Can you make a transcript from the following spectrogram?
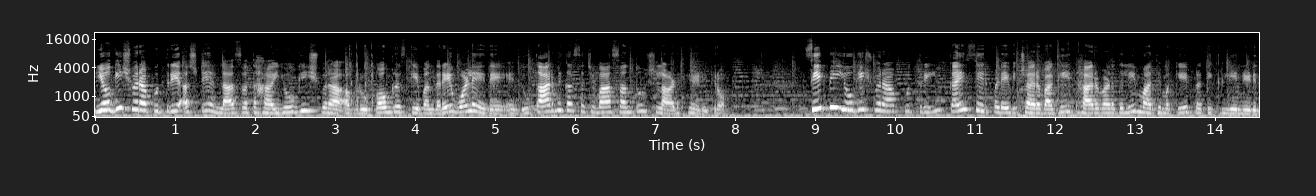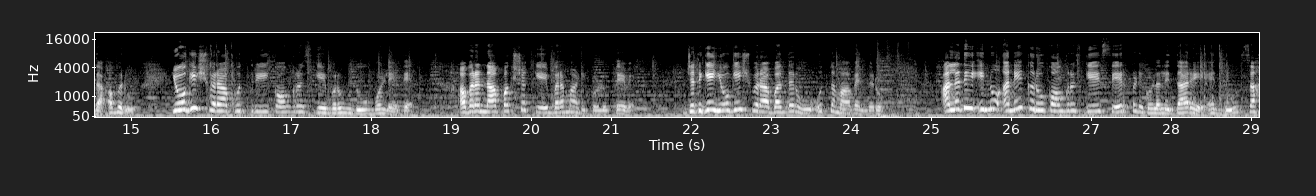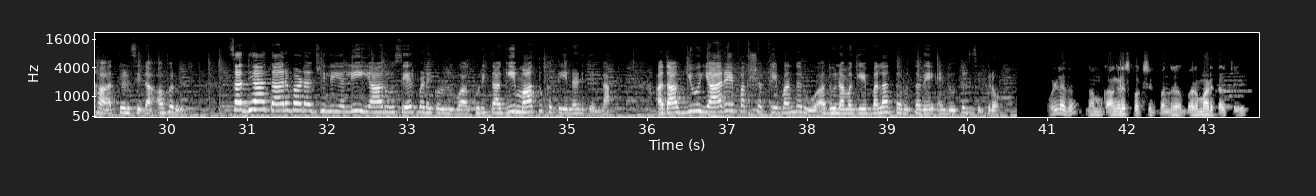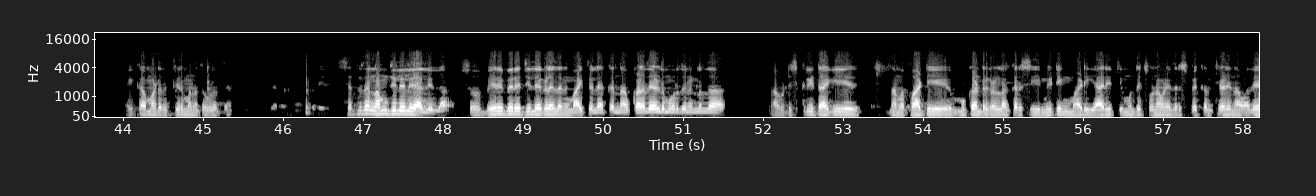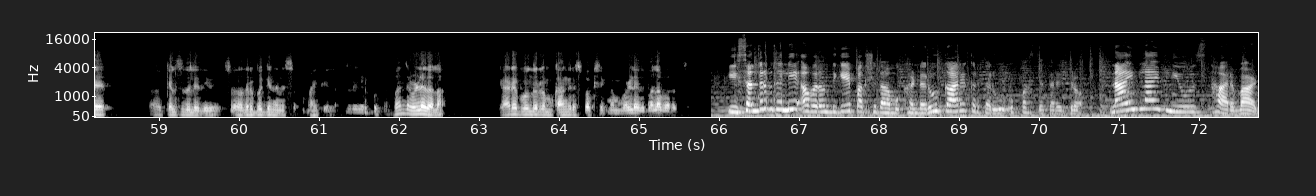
ಯೋಗೀಶ್ವರ ಪುತ್ರಿ ಅಷ್ಟೇ ಅಲ್ಲ, ಸ್ವತಃ ಯೋಗೀಶ್ವರ ಅವರು ಕಾಂಗ್ರೆಸ್ಗೆ ಬಂದರೆ ಒಳ್ಳೆಯದೇ ಎಂದು ಕಾರ್ಮಿಕ ಸಚಿವ ಸಂತೋಷ್ ಲಾಡ್ ಹೇಳಿದರು. ಸಿಪಿ ಯೋಗೇಶ್ವರ ಪುತ್ರಿ ಕೈ ಸೇರ್ಪಡೆ ವಿಚಾರವಾಗಿ ಧಾರವಾಡದಲ್ಲಿ ಮಾಧ್ಯಮಕ್ಕೆ ಪ್ರತಿಕ್ರಿಯೆ ನೀಡಿದ ಅವರು, ಯೋಗೇಶ್ವರ ಪುತ್ರಿ ಕಾಂಗ್ರೆಸ್ಗೆ ಬರುವುದು ಒಳ್ಳೆಯದೇ, ಅವರನ್ನ ಪಕ್ಷಕ್ಕೆ ಬರಮಾಡಿಕೊಳ್ಳುತ್ತೇವೆ. ಜೊತೆಗೆ ಯೋಗೇಶ್ವರ ಬಂದರೂ ಉತ್ತಮವೆಂದರು. ಅಲ್ಲದೆ ಇನ್ನು ಅನೇಕರು ಕಾಂಗ್ರೆಸ್ಗೆ ಸೇರ್ಪಡೆಗೊಳ್ಳಲಿದ್ದಾರೆ ಎಂದು ಸಹ ತಿಳಿಸಿದ ಅವರು. ಸದ್ಯ ಧಾರವಾಡ ಜಿಲ್ಲೆಯಲ್ಲಿ ಯಾರು ಸೇರ್ಪಡೆಗೊಳ್ಳುವ ಕುರಿತಾಗಿ ಮಾತುಕತೆ ನಡೆದಿಲ್ಲ. ಆದಾಗ್ಯೂ ಯಾರೇ ಪಕ್ಷಕ್ಕೆ ಬಂದರೂ ಅದು ನಮಗೆ ಬಲ ತರುತ್ತದೆ ಎಂದು ತಿಳಿಸಿದರು. ಒಳ್ಳೇದು. ನಮ್ಮ ಕಾಂಗ್ರೆಸ್ ಪಕ್ಷಕ್ಕೆ ಬಂದ್ರೆ ಬರಮಾಡ್ಕೊಳ್ತೀವಿ ಹೈಕಮಾಂಡ್ ಅದಕ್ಕೆ ತೀರ್ಮಾನ ತಗೊಳುತ್ತೆ. ಸದ್ಯದಲ್ಲಿ ನಮ್ಮ ಜಿಲ್ಲೆಯಲ್ಲಿ ಅಲ್ಲಿಲ್ಲ. ಸೊ ಬೇರೆ ಬೇರೆ ಜಿಲ್ಲೆಗಳಲ್ಲಿ ನನಗೆ ಮಾಹಿತಿ ಇಲ್ಲ. ಯಾಕಂದ್ರೆ ನಾವು ಕಳೆದ ಎರಡು ಮೂರು ದಿನಗಳಿಂದ ನಾವು ಡಿಸ್ಕ್ರೀಟ್ ಆಗಿ ನಮ್ಮ ಪಾರ್ಟಿ ಮುಖಂಡರುಗಳನ್ನ ಕರೆಸಿ ಮೀಟಿಂಗ್ ಮಾಡಿ ಯಾವ ರೀತಿ ಮುಂದೆ ಚುನಾವಣೆ ಎದುರಿಸ್ಬೇಕಂತ ಹೇಳಿ ನಾವು ಅದೇ ಕೆಲಸದಲ್ಲಿದ್ದೀವಿ. ಸೊ ಅದ್ರ ಬಗ್ಗೆ ನನಗೆ ಮಾಹಿತಿ ಇಲ್ಲ. ಬಂದ್ರೆ ಒಳ್ಳೇದಲ್ಲ? ಯಾರೇ ಬಂದ್ರು ನಮ್ಮ ಕಾಂಗ್ರೆಸ್ ಪಕ್ಷಕ್ಕೆ ನಮ್ಗೆ ಒಳ್ಳೇದು ಬಲ ಬರುತ್ತೆ. ಈ ಸಂದರ್ಭದಲ್ಲಿ ಅವರೊಂದಿಗೆ ಪಕ್ಷದ ಮುಖಂಡರು, ಕಾರ್ಯಕರ್ತರು ಉಪಸ್ಥಿತರಿದ್ದರು. Nine live news Dharwad.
